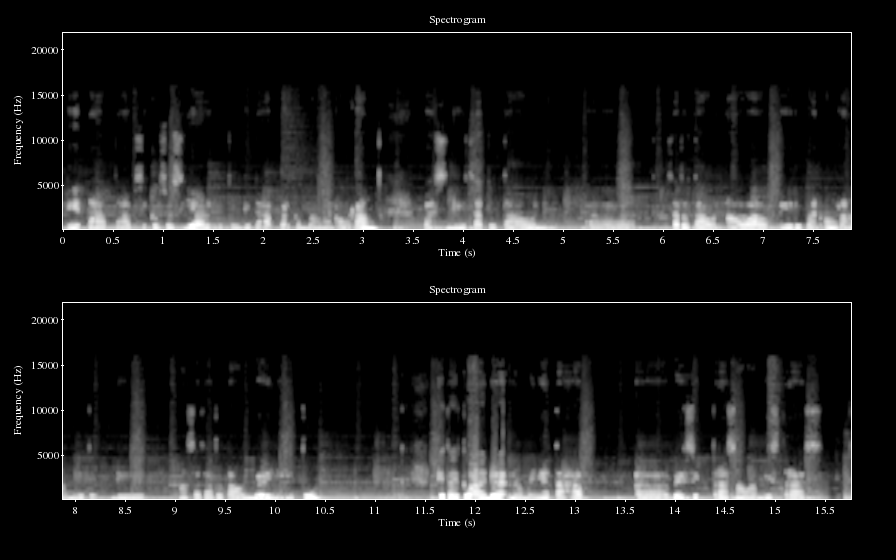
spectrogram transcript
di tahap-tahap psikososial gitu di tahap perkembangan orang pas di satu tahun uh, satu tahun awal kehidupan orang gitu di masa satu tahun bayi itu kita itu ada namanya tahap uh, basic trust sama mistrust. Gitu.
